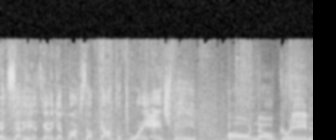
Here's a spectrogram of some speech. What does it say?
Instead, he's going to get boxed up down to 20 HP. Oh, no. Greed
